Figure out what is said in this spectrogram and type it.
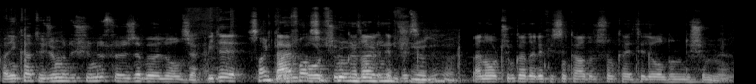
Panikat hücumu düşündüğü sürece böyle olacak. Bir de Sanki ben Orçun kadar düşünüyor değil mi? ben Orçun kadar Efes'in kadrosunun kaliteli olduğunu düşünmüyorum.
